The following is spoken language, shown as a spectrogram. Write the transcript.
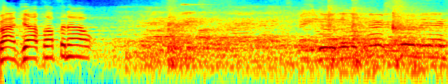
Come on, Jeff, up and out. Let's go get the first move here.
